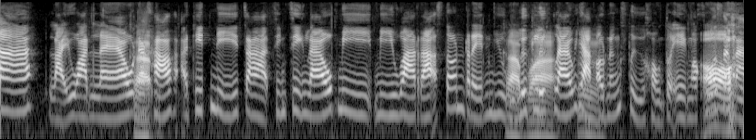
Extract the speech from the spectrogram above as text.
มาหลายวันแล้วนะคะ อาทิตย์นี้จะจริง ๆ แล้วมีมีวาระซ่อนเร้นอยู่ครับลึกว่าๆ แล้วอยากอืม เอาหนังสือของตัวเองมาอ๋โฆอษณา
